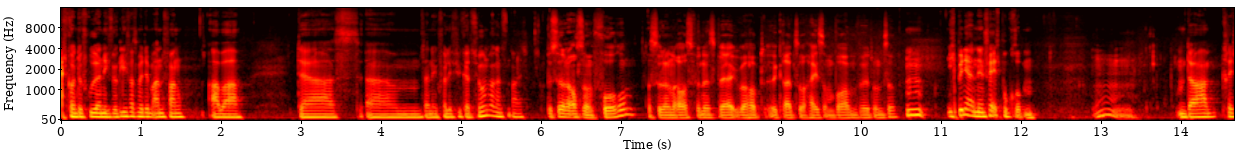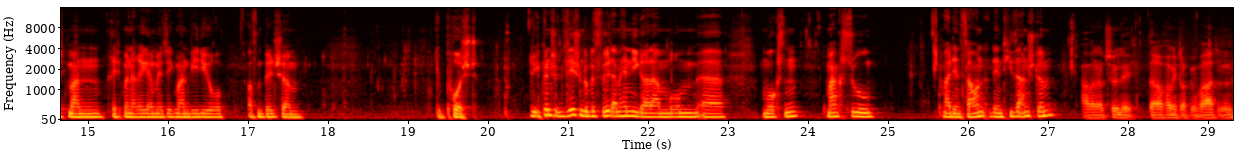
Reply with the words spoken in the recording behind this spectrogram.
ich konnte früher nicht wirklich was mit dem anfangen, aber das, ähm, seine Qualifikation war ganz nice. Bist du dann auch so im Forum, dass du dann rausfindest, wer überhaupt äh, gerade so heiß umworben wird und so? Mm, Ich bin ja in den Facebook-Gruppen. Und da kriegt man, kriegt man ja regelmäßig mal ein Video auf dem Bildschirm gepusht. Ich, bin ich sehe schon, du bist wild am Handy gerade am rummurksen. Magst du mal den Sound, den Teaser anstimmen? Aber natürlich, darauf habe ich doch gewartet.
